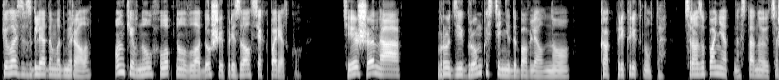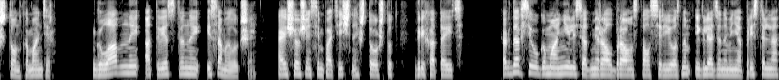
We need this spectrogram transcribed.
Пилась взглядом в адмирала. Он кивнул, хлопнул в ладоши и призвал всех к порядку — «Тишина!» Вроде и громкости не добавлял, но как прикрикнул-то? Сразу понятно становится, что он командир. Главный, ответственный и самый лучший. А еще очень симпатичный, что уж тут греха таить. Когда все угомонились, адмирал Браун стал серьезным и, глядя на меня пристально,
